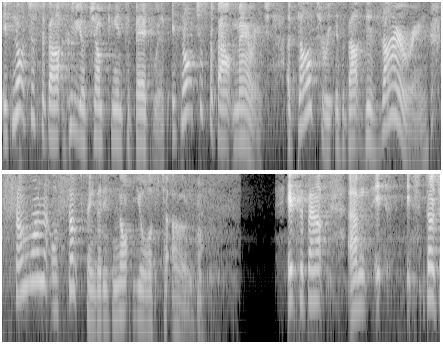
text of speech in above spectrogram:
is not just about who you're jumping into bed with, it's not just about marriage. Adultery is about desiring someone or something that is not yours to own. It's about, um, it, it goes,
